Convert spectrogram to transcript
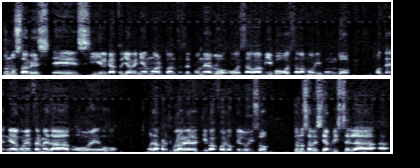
Tú no sabes eh, si el gato ya venía muerto antes de ponerlo, o estaba vivo, o estaba moribundo, o tenía alguna enfermedad, o, eh, o, la partícula radiactiva fue lo que lo hizo. Tú no sabes si abriste la,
